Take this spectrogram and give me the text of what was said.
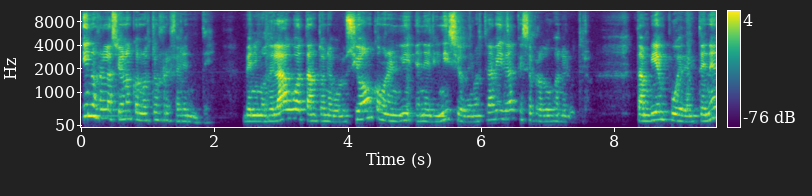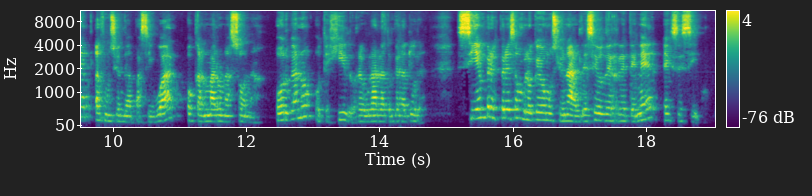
y nos relacionan con nuestros referentes. Venimos del agua tanto en evolución como en el, en el inicio de nuestra vida que se produjo en el útero. También pueden tener la función de apaciguar o calmar una zona, órgano o tejido, regular la temperatura. Siempre expresa un bloqueo emocional, deseo de retener excesivo.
